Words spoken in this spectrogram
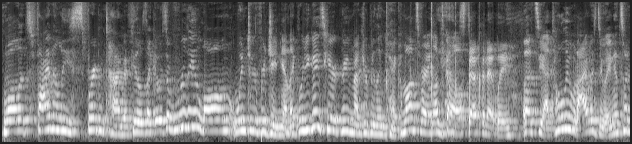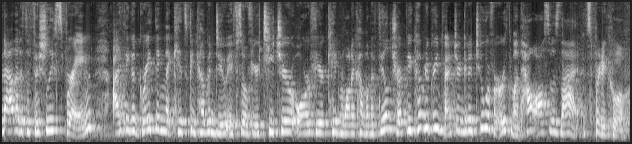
Well, it's finally springtime. It feels like it was a really long winter Virginia. Like, were you guys here at Green Venture being like, okay, come on, spring, let's Yes, go? definitely. That's yeah, totally what I was doing. And so now that it's officially spring, I think a great thing that kids can come and do if so if your teacher or if your kid want to come on a field trip, you come to Green Venture and get a tour for Earth Month. How awesome is that? It's pretty cool.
